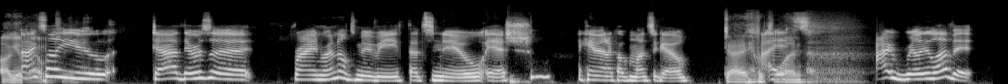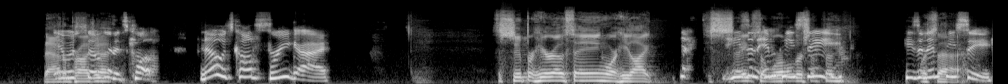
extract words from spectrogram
I'll give. I tell you, Dad, there was a Ryan Reynolds movie that's new-ish. It came out a couple months ago. Okay, which I- one? I really love it. The it Adam was so good. It's called no, it's called Free Guy. the superhero thing where he like Yeah, he He's an the world or NPC. something? He's an What's that? NPC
